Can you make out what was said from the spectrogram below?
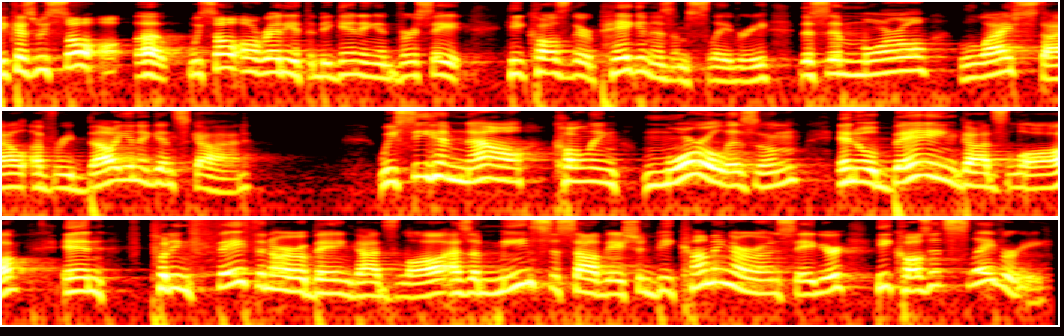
Because we saw, uh, we saw already at the beginning in verse 8, he calls their paganism slavery, this immoral lifestyle of rebellion against God. We see him now calling moralism and obeying God's law and putting faith in our obeying God's law as a means to salvation, becoming our own Savior. He calls it slavery.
